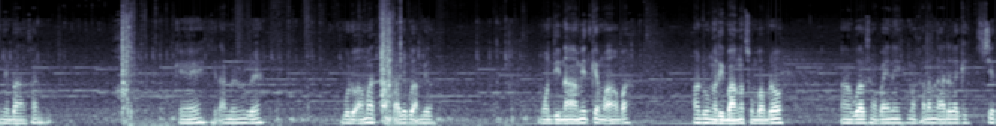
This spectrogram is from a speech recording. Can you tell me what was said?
Menyebalkan. Oke, okay, kita ambil dulu, ya. Bodoh amat, apa aja gua ambil. Mau dinamit kayak mau apa? Aduh, ngeri banget sumpah, Bro. Nah, gua harus ngapain nih? Makanan nggak ada lagi. Shit.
